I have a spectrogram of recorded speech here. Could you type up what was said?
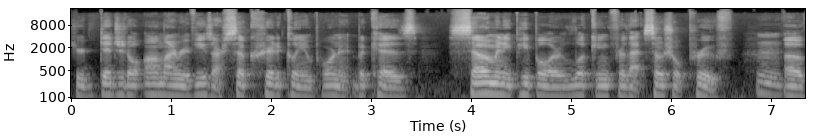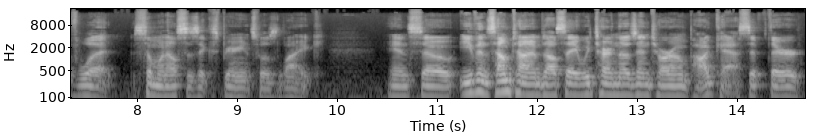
your digital online reviews are so critically important because so many people are looking for that social proof mm. of what someone else's experience was like. And so, even sometimes I'll say we turn those into our own podcasts if they're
